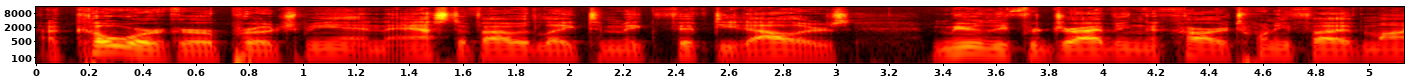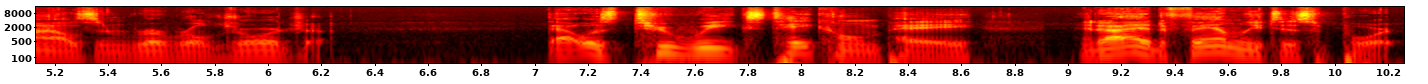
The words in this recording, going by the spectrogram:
a coworker approached me and asked if I would like to make $50 merely for driving a car 25 miles in rural Georgia. That was two weeks take home pay, and I had a family to support.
